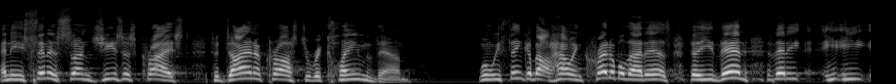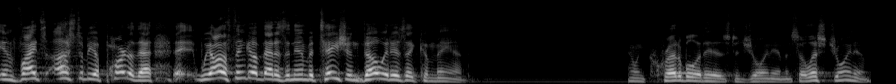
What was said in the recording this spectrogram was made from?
and he sent his son Jesus Christ to die on a cross to reclaim them. When we think about how incredible that is, that he then that he, he invites us to be a part of that, eh, we ought to think of that as an invitation, though it is a command. How incredible it is to join him. And so let's join him.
